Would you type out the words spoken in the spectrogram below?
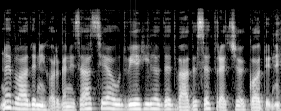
nevladinih organizacija u 2023. godini.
